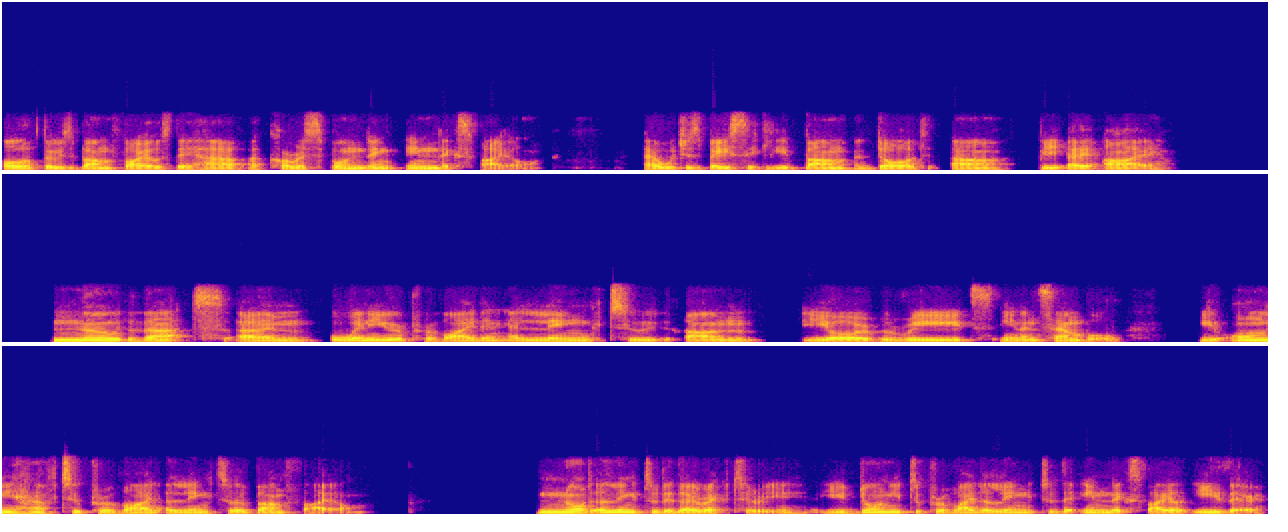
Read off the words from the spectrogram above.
all of those BAM files, they have a corresponding index file, uh, which is basically bam.bai. Note that um, when you're providing a link to um, your reads in Ensembl, you only have to provide a link to a BAM file, not a link to the directory. You don't need to provide a link to the index file either,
